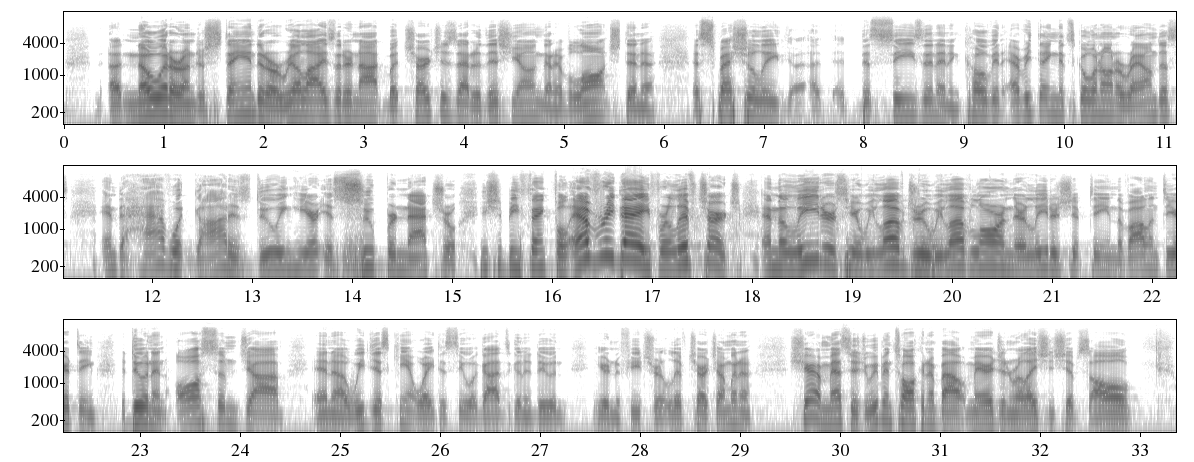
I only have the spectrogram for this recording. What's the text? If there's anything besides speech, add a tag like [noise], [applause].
uh, know it or understand it or realize it or not, but churches that are this young that have launched and uh, especially uh, this season and in COVID, everything that's going on around us, and to have what God is doing here is supernatural. You should be thankful every day for Lift Church and the leaders here. We love Drew, we love Lauren, their leadership team, the volunteer team. They're doing an awesome job, and uh, we just can't wait to see what God's going to do in, here in the future at Lift Church. I'm going to share a message. We've been talking about marriage and relationships all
